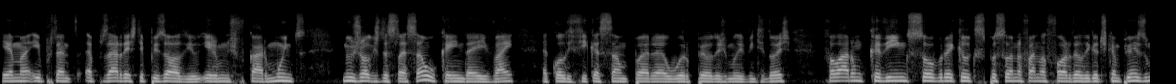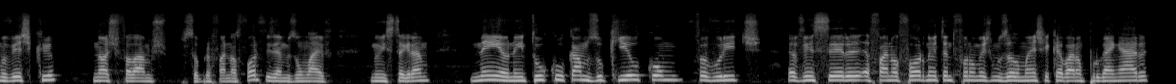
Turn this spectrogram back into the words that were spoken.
Emma, e portanto, apesar deste episódio irmos focar muito nos jogos da seleção, o que ainda aí vem, a qualificação para o Europeu 2022, falar um bocadinho sobre aquilo que se passou na Final Four da Liga dos Campeões, uma vez que nós falámos sobre a Final Four, fizemos um live no Instagram, nem eu nem tu colocámos o Kiel como favoritos a vencer a Final Four, no entanto foram mesmo os alemães que acabaram por ganhar,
